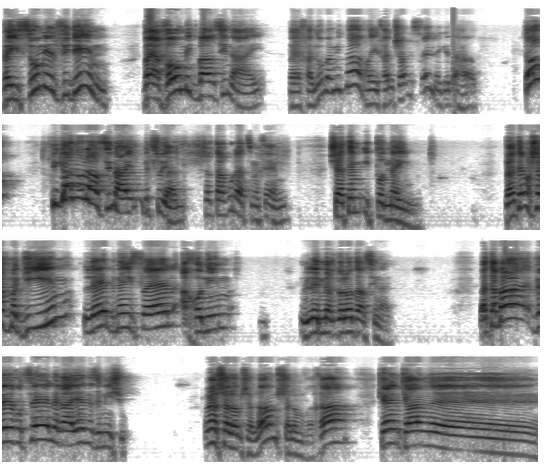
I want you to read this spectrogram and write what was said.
וייסעו מרפידים, ויבואו מדבר סיני, ויחנו במדבר, ויחן שם ישראל נגד ההר. טוב, הגענו להר סיני, מצוין. עכשיו תארו לעצמכם שאתם עיתונאים, ואתם עכשיו מגיעים לבני ישראל החונים למרגלות הר סיני. ואתה בא ורוצה לראיין איזה מישהו. אומר שלום שלום, שלום וברכה, כן כאן אה,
